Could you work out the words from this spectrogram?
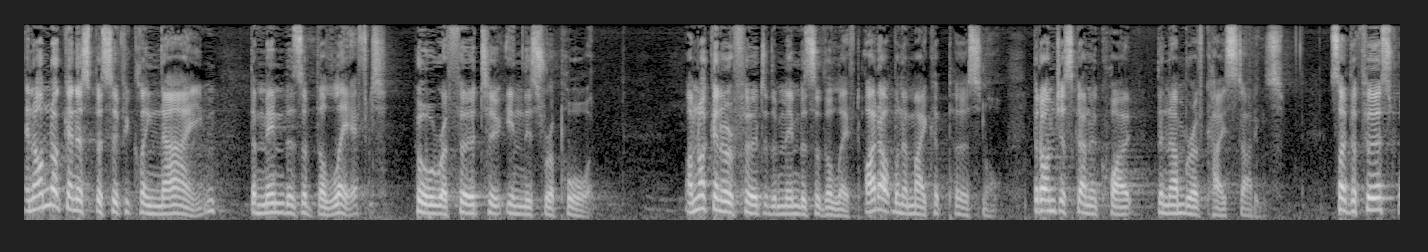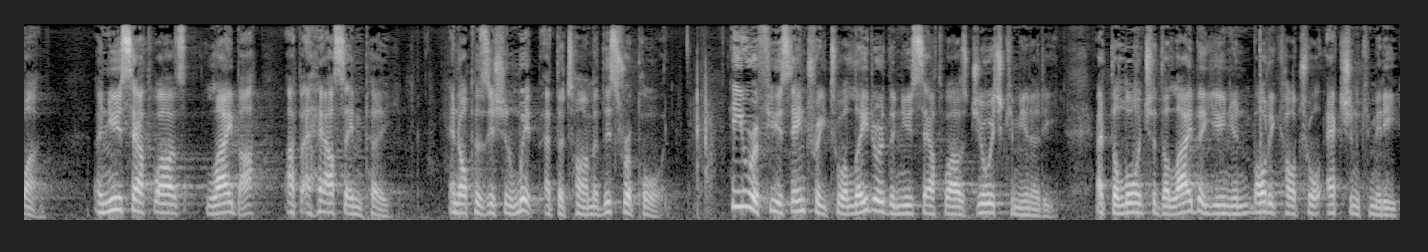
And I'm not going to specifically name the members of the left who are referred to in this report. I'm not going to refer to the members of the left. I don't want to make it personal, but I'm just going to quote the number of case studies. So the first one, a New South Wales Labor upper house MP and opposition whip at the time of this report. He refused entry to a leader of the New South Wales Jewish community at the launch of the Labor Union Multicultural Action Committee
